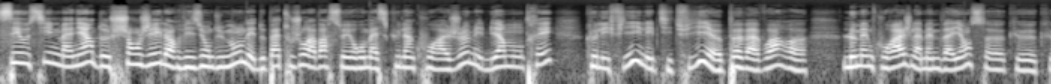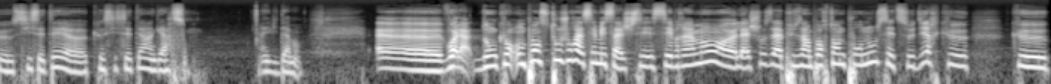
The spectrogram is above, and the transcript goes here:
c'est aussi une manière de changer leur vision du monde et de pas toujours avoir ce héros masculin courageux, mais bien montrer que les filles, les petites filles, peuvent avoir le même courage, la même vaillance que si c'était un garçon, évidemment. Euh, voilà, donc on pense toujours à ces messages. C'est vraiment euh, la chose la plus importante pour nous, c'est de se dire que que,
